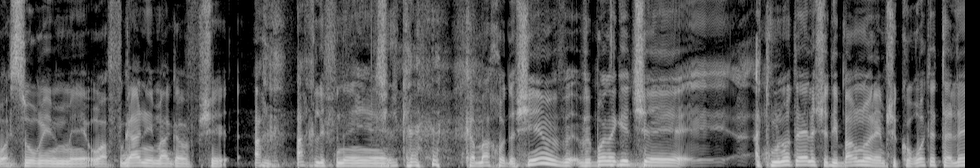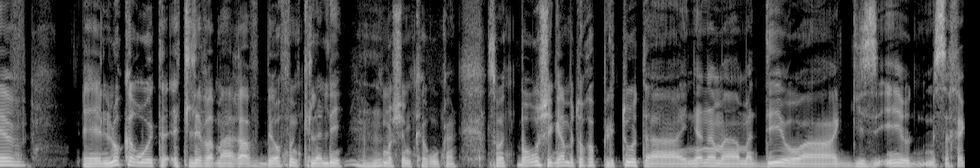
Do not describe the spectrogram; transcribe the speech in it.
או הסורים אה, או האפגנים אגב שאך אך לפני אה, כן. כמה חודשים ובוא נגיד שהתמונות האלה שדיברנו עליהן שקורעות את הלב אה, לא קראו את, את לב המערב באופן כללי מהמם. כמו שהם קראו כאן. זאת אומרת ברור שגם בתוך הפליטות העניין המעמדי או הגזעי משחק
